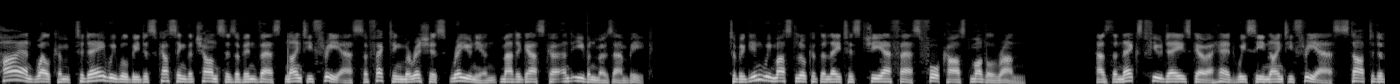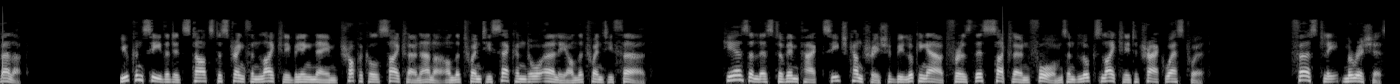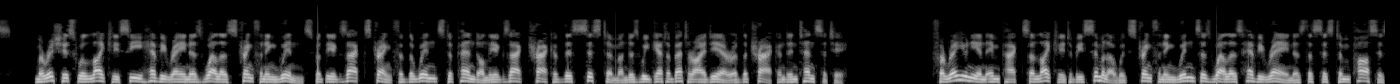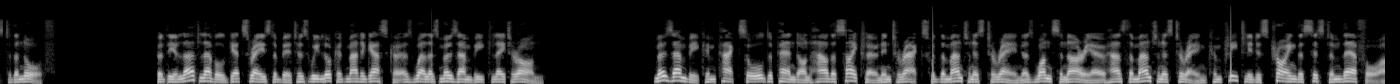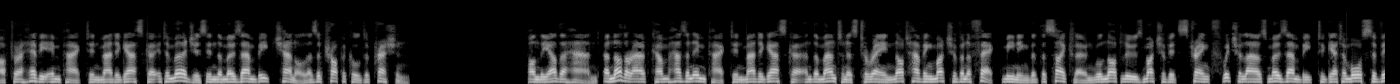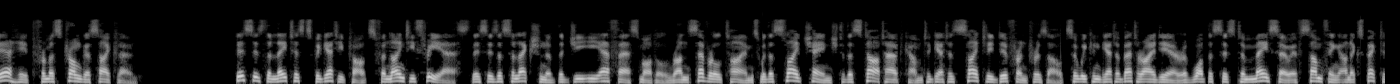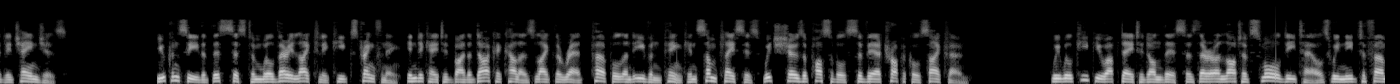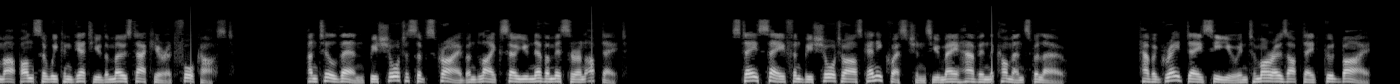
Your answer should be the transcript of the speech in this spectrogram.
Hi and welcome. Today we will be discussing the chances of Invest 93S affecting Mauritius, Réunion, Madagascar, and even Mozambique. To begin, we must look at the latest GFS forecast model run. As the next few days go ahead, we see 93S start to develop. You can see that it starts to strengthen, likely being named Tropical Cyclone Ana on the 22nd or early on the 23rd. Here's a list of impacts each country should be looking out for as this cyclone forms and looks likely to track westward. Firstly, Mauritius. Mauritius will likely see heavy rain as well as strengthening winds, but the exact strength of the winds depend on the exact track of this system and as we get a better idea of the track and intensity. For Réunion impacts are likely to be similar with strengthening winds as well as heavy rain as the system passes to the north. But the alert level gets raised a bit as we look at Madagascar as well as Mozambique later on. Mozambique impacts all depend on how the cyclone interacts with the mountainous terrain as one scenario has the mountainous terrain completely destroying the system therefore after a heavy impact in Madagascar it emerges in the Mozambique channel as a tropical depression. On the other hand, another outcome has an impact in Madagascar and the mountainous terrain not having much of an effect meaning that the cyclone will not lose much of its strength which allows Mozambique to get a more severe hit from a stronger cyclone. This is the latest spaghetti plots for 93S. This is a selection of the GEFS model run several times with a slight change to the start outcome to get a slightly different result so we can get a better idea of what the system may so if something unexpectedly changes. You can see that this system will very likely keep strengthening, indicated by the darker colors like the red, purple, and even pink in some places, which shows a possible severe tropical cyclone. We will keep you updated on this as there are a lot of small details we need to firm up on so we can get you the most accurate forecast. Until then, be sure to subscribe and like so you never miss an update. Stay safe and be sure to ask any questions you may have in the comments below. Have a great day. See you in tomorrow's update. Goodbye.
